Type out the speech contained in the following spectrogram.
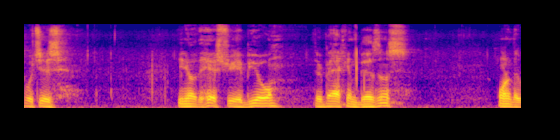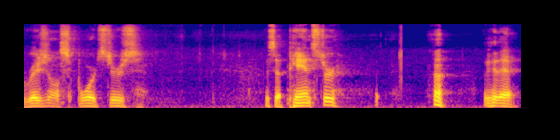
which is, you know, the history of Buell. They're back in business. One of the original Sportsters. It's a Panster. Huh, look at that.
